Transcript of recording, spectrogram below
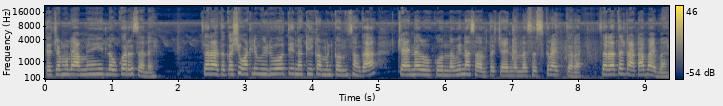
त्याच्यामुळे आम्ही लवकरच आलो आहे. चला आता कशी वाटली व्हिडिओ ती नक्की कमेंट करून सांगा. चॅनल कोण नवीन असाल तर चॅनलला सबस्क्राईब करा. चला तर टाटा बाय बाय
